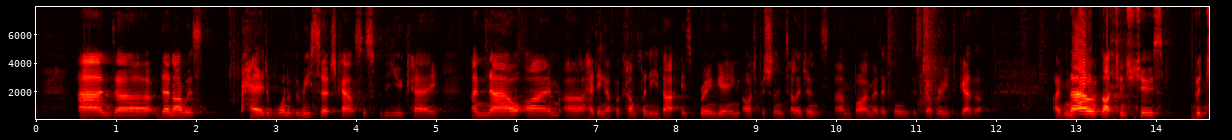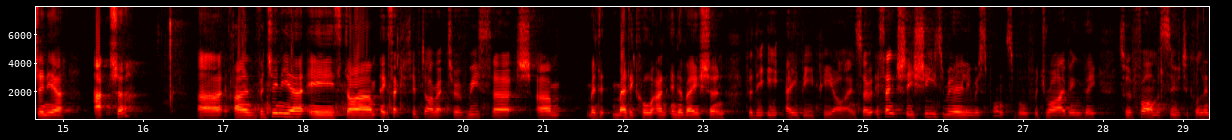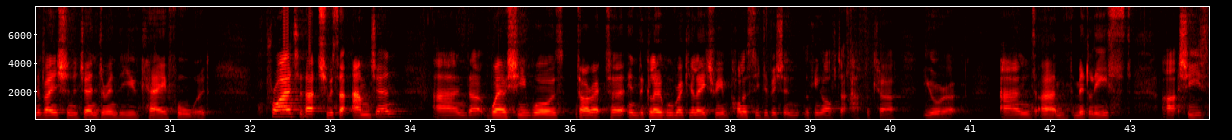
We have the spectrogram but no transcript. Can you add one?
And uh, then I was head of one of the research councils for the UK, and now I'm heading up a company that is bringing artificial intelligence and biomedical discovery together. I'd now like to introduce Virginia Acha. Uh, and Virginia is um, Executive Director of Research, um, Med Medical and Innovation for the e ABPI. And so essentially she's really responsible for driving the sort of pharmaceutical innovation agenda in the UK forward. Prior to that, she was at Amgen, and uh, where she was director in the Global Regulatory and Policy Division, looking after Africa, Europe, and um, the Middle East. Uh, she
